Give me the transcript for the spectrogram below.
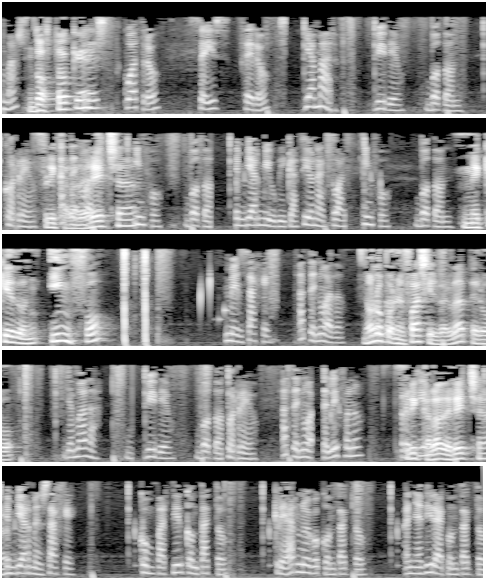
más. Dos toques. 3, 4, 6, 0, llamar, vídeo, botón, correo. Flick a la derecha. Info, botón, enviar mi ubicación actual, info, botón. Me quedo en info. Mensaje, atenuado. No lo pone fácil, ¿verdad? Pero Llamada. Vídeo. Botón. Correo. Atenuar. Teléfono. Flick a la derecha. Enviar mensaje. Compartir contacto. Crear nuevo contacto. Añadir a contacto.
